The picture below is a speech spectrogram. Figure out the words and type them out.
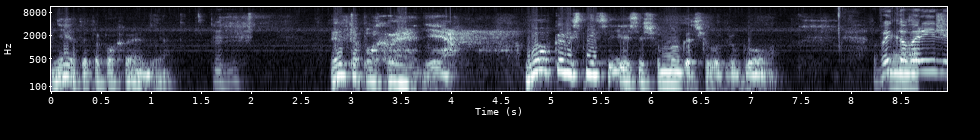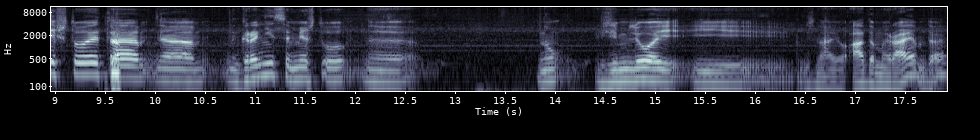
Нет, это плохая идея. Угу. Это плохая идея. Но в колеснице есть еще много чего другого. Вы вот. говорили, что это да. э, граница между э, ну, землей и, не знаю, адом и раем, да?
